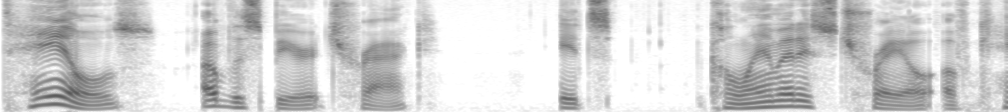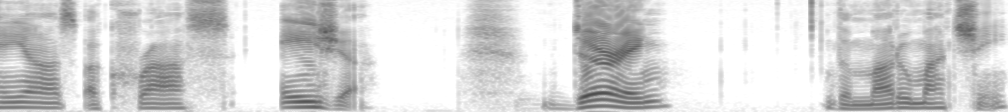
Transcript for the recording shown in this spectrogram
Tales of the spirit track its calamitous trail of chaos across Asia. During the Muromachi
